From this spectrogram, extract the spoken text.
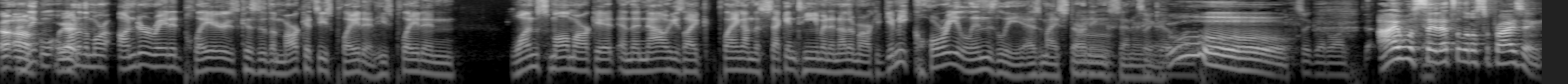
Uh I think w- one of the more underrated players because of the markets he's played in. He's played in one small market, and then now he's like playing on the second team in another market. Give me Corey Linsley as my starting mm, center That's a here. one. Ooh, It's a good one. I will say that's a little surprising,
